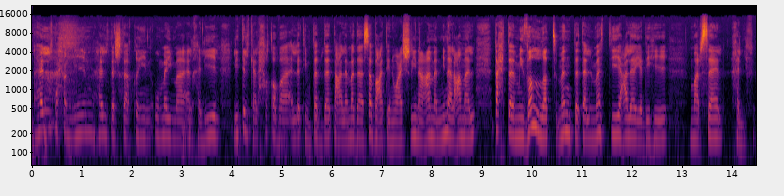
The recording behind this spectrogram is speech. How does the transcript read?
هل تحنين؟ هل تشتاقين أميمة الخليل لتلك الحقبة التي امتدت على مدى 27 عاما من العمل تحت مظلة من تتلمذي على يده مارسيل خليفة؟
